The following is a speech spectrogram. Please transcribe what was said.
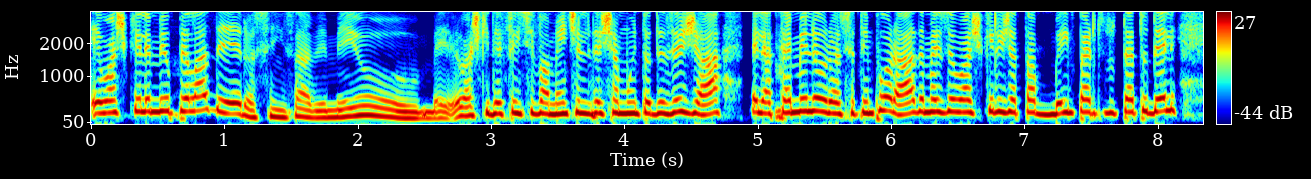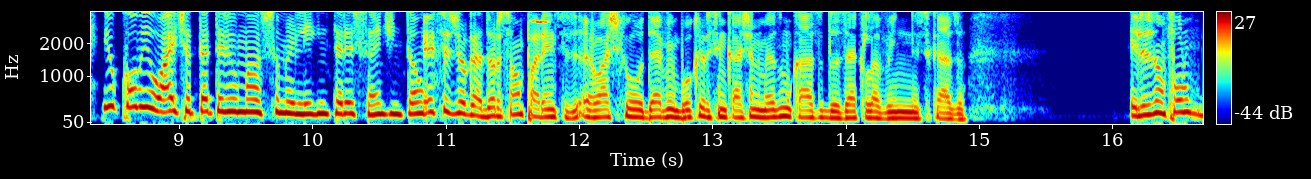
eu acho que ele é meio peladeiro, assim, sabe? Meio. Eu acho que defensivamente ele deixa muito a desejar. Ele até melhorou essa temporada, mas eu acho que ele já tá bem perto do teto dele. E o Kobe White até teve uma Summer League interessante, então. Esses jogadores são parentes. Eu acho que o Devin Booker se encaixa no mesmo caso do Zach Lavine nesse caso. Eles não foram.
